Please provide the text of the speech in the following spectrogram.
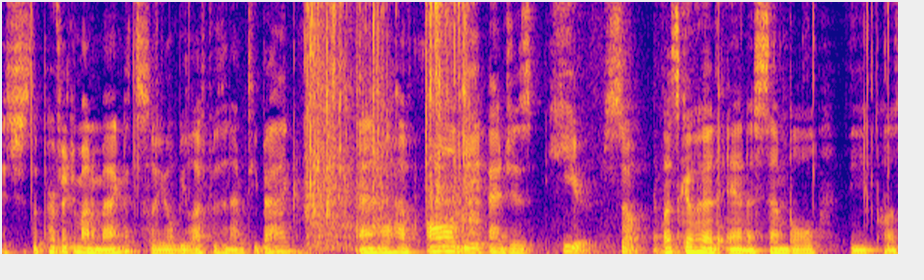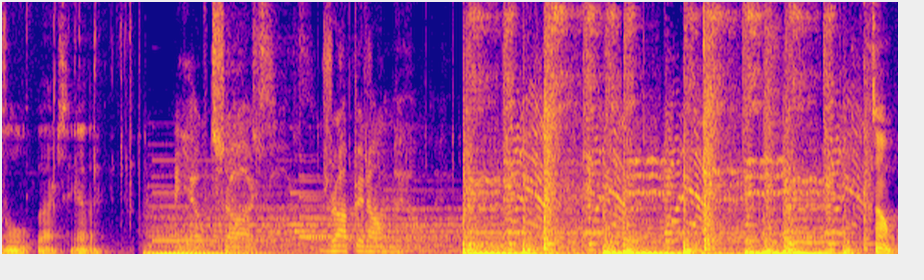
it's just the perfect amount of magnets, so you'll be left with an empty bag. And we'll have all the edges here. So let's go ahead and assemble the puzzle back together. Hey, yo, Charles. Drop it on me. So,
